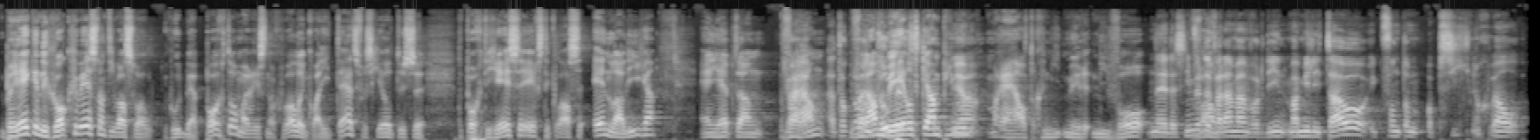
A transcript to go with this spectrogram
berekende gok geweest, want die was wel goed bij Porto, maar er is nog wel een kwaliteitsverschil tussen de Portugese eerste klasse en La Liga. En je hebt dan doelpunt. wereldkampioen, Ja. maar hij haalt toch niet meer het niveau. Nee, dat is niet meer Van- de Varane van voordien. Maar Militao, ik vond hem op zich nog wel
